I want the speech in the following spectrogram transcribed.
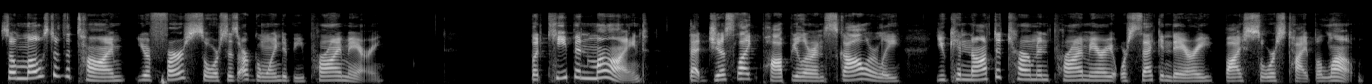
So most of the time, your first sources are going to be primary. But keep in mind that just like popular and scholarly, you cannot determine primary or secondary by source type alone.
